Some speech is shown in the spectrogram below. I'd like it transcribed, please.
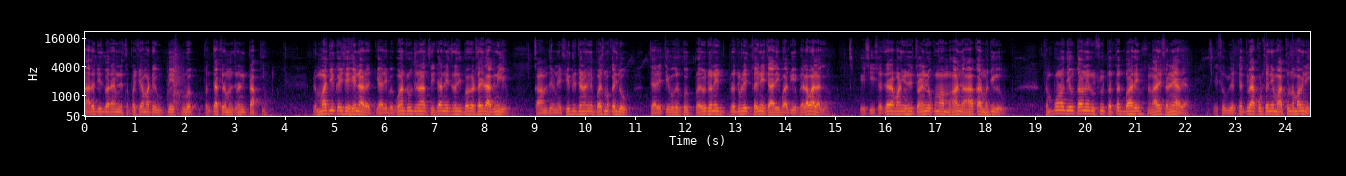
નારદજી દ્વારા એમને તપસ્યા માટે ઉપદેશપૂર્વક પંચાક્ષર મંત્રની પ્રાપ્તિ. બ્રહ્માજી કહે છે, હે નારદ, જ્યારે ભગવાન રુદ્રના ત્રીજા નેત્રથી પ્રગટ થયેલા અગ્નિએ કામદેવને શીઘ્ર જણાવીને ભસ્મ કરી દો, ત્યારે તે વગર કોઈ પ્રયોજને પ્રજ્વલિત થઈને ચારે બાજુએ ફેલાવા લાગ્યો. એથી સજારા પ્રાણીઓથી ત્રણેય લોકોમાં મહાન હાહાકાર મચી ગયો. સંપૂર્ણ દેવતાઓને ઋષિઓ તરત જ બહારે મારે શરણે આવ્યા. એ સૌ અત્યંત આકુર થઈને માથું નમાવીને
